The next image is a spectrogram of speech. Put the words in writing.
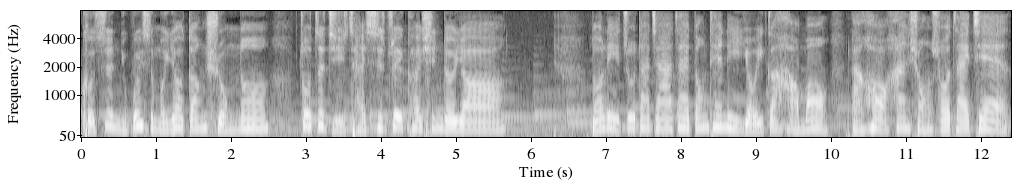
可是你为什么要当熊呢？做自己才是最开心的呀！”罗里祝大家在冬天里有一个好梦，然后和熊说再见。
